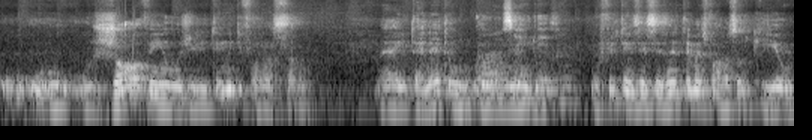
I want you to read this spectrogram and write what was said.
o, o, o jovem hoje ele tem muita informação. né? A internet é um, é um mundo. certeza. Meu filho tem 16 anos e tem mais informação do que eu.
